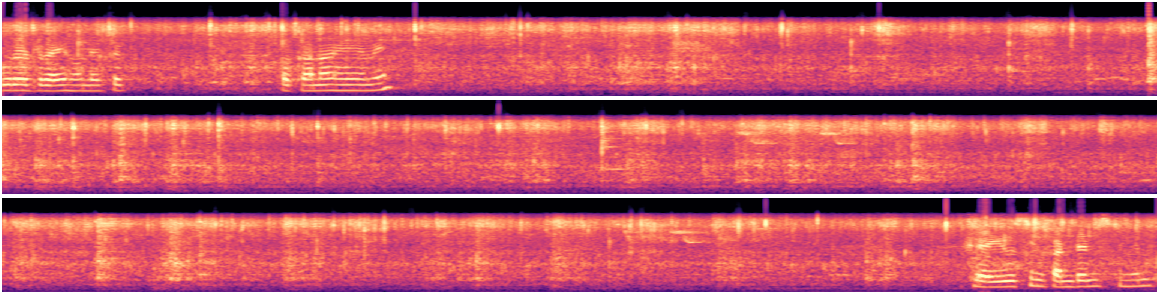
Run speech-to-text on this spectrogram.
पूरा ड्राई होने तक पकाना है हमें If you are using condensed milk,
